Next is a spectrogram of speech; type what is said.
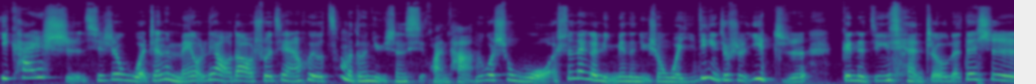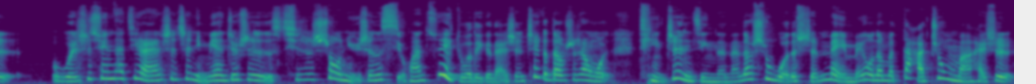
一开始其实我真的没有料到说竟然会有这么多女生喜欢他。如果是我是那个里面的女生，我一定就是一直跟着金贤中的。但是文世勋他竟然是这里面就是其实受女生喜欢最多的一个男生，这个倒是让我挺震惊的。难道是我的审美没有那么大众吗？还是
